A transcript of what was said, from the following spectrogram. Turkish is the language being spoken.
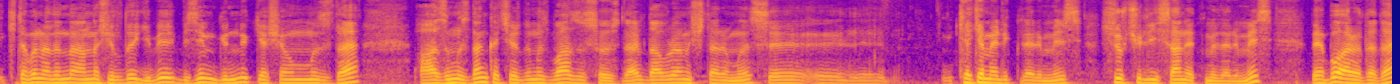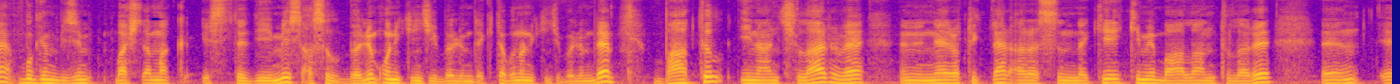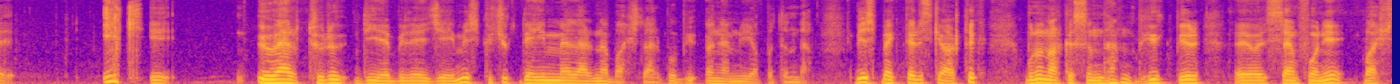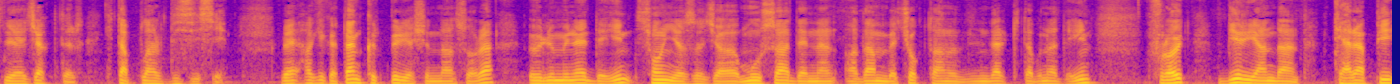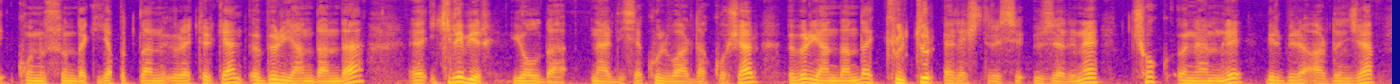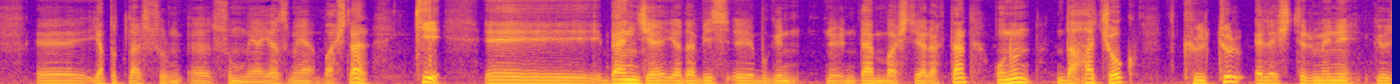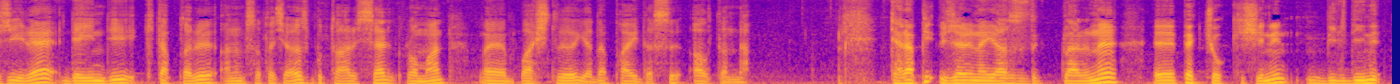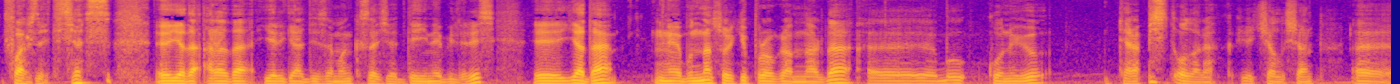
kitabın adından anlaşıldığı gibi bizim günlük yaşamımızda ağzımızdan kaçırdığımız bazı sözler, davranışlarımız, e, e, kekemeliklerimiz, sürçülisan etmelerimiz ve bu arada da bugün bizim başlamak istediğimiz asıl bölüm 12. bölümde kitabın 12. bölümde batıl inançlar ve e, neurotikler arasındaki kimi bağlantıları e, e, ilk üver türü diyebileceğimiz küçük değinmelerine başlar bu bir önemli yapıtında. Biz bekleriz ki artık bunun arkasından büyük bir e, senfoni başlayacaktır. Kitaplar dizisi ve hakikaten 41 yaşından sonra ölümüne değin son yazacağı Musa denilen adam ve çok tanrı dinler kitabına değin Freud bir yandan terapi konusundaki yapıtlarını üretirken öbür yandan da e, ikili bir yolda neredeyse kulvarda koşar. Öbür yandan da kültür eleştirisi üzerine çok önemli birbiri ardınca e, yapıtlar sun, e, sunmaya yazmaya başlar ki e, bence ya da biz e, bugünden başlayaraktan onun daha çok kültür eleştirmeni gözüyle değindiği kitapları anımsatacağız. Bu tarihsel roman başlığı ya da paydası altında. Terapi üzerine yazdıklarını e, pek çok kişinin bildiğini farz edeceğiz. E, ya da arada yeri geldiği zaman kısaca değinebiliriz. E, ya da e, bundan sonraki programlarda e, bu konuyu terapist olarak çalışan e,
